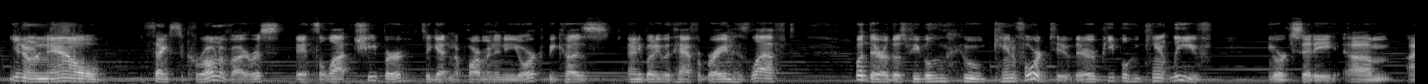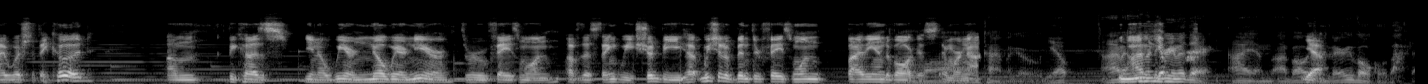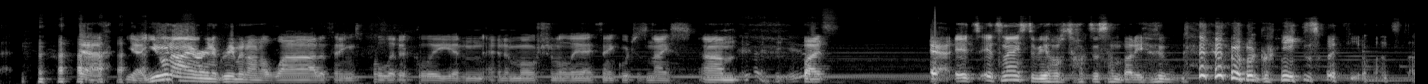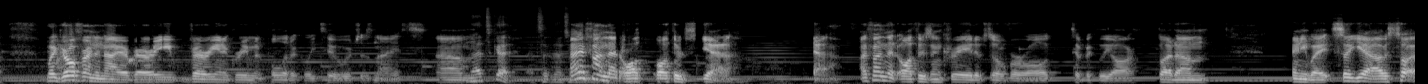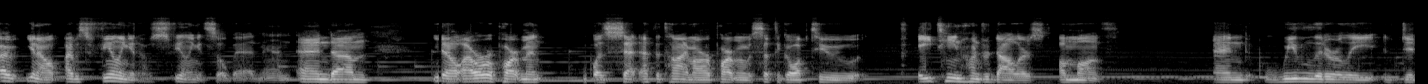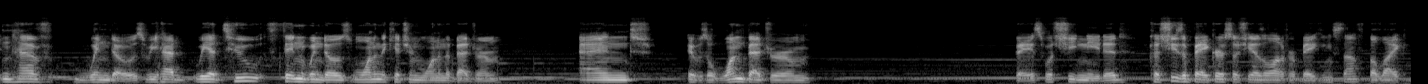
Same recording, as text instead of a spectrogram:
you know, now thanks to coronavirus, it's a lot cheaper to get an apartment in New York because anybody with half a brain has left. But there are those people who, who can't afford to. There are people who can't leave New York City. Um, I wish that they could, um, because you know we are nowhere near through phase one of this thing. We should be. We should have been through phase one by the end of August, and we're not. Time ago. Yep. I'm, I'm in Yep. agreement there. I am. I've always Yeah. been very vocal about that. Yeah, yeah. You and I are in agreement on a lot of things politically and, and emotionally, I think, which is nice. Um, But- yeah, it's it's nice to be able to talk to somebody who, who agrees with you on stuff. My girlfriend and I are very very in agreement politically too, which is nice. Um, that's good. That's a, that's. I find that authors, yeah, yeah, I find that authors and creatives overall typically are. But um, anyway, so yeah, I was, ta- I, you know, I was feeling it. I was feeling it so bad, man. And um, you know, our apartment was set at the time. Our apartment was set to go up to eighteen hundred dollars a month, and we literally didn't have windows. We had we had two thin windows, one in the kitchen, one in the bedroom, and it was a one bedroom space, which she needed because she's a baker, so she has a lot of her baking stuff. But like,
